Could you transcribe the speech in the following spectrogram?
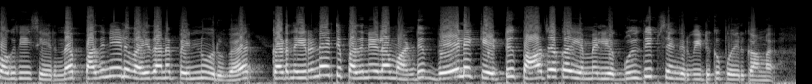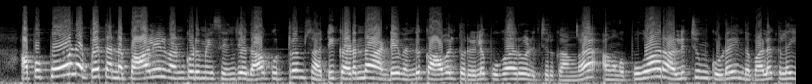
பகுதியை சேர்ந்த பதினேழு வயதான பெண் ஒருவர் கடந்த இரண்டாயிரத்தி பதினேழாம் ஆண்டு வேலை கேட்டு பாஜக எம்எல்ஏ குல்தீப் செங்கர் வீட்டுக்கு போயிருக்காங்க. அப்போ போனப்ப தன்னை பாலியல் வன்கொடுமை செஞ்சதா குற்றம் சாட்டி கடந்த ஆண்டே வந்து காவல்துறையில புகாரும் அளிச்சிருக்காங்க. அவங்க புகார் அளிச்சும் கூட இந்த வழக்குல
